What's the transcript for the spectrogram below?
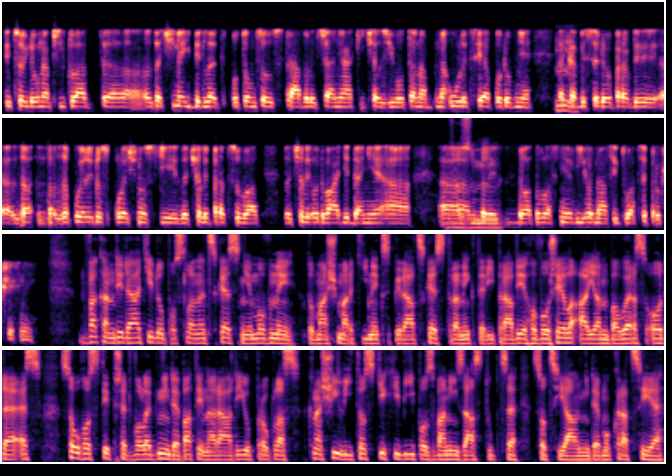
ty, co jdou například, začínají bydlet po tom, co strávili třeba nějaký čas života na, na ulici a podobně, hmm. tak aby se doopravdy za, zapojili do společnosti, začali pracovat, začali odvádět daně a, a byly, byla to vlastně výhodná situace pro všechny. Dva kandidáti do poslanecké sněmovny, Tomáš Martínek z Pirátské strany, který právě hovořil, a Jan Bauer z ODS, jsou hosty předvolební debaty na rádiu Proglas. K naší lítosti chybí pozvaný zástupce sociální demokracie.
